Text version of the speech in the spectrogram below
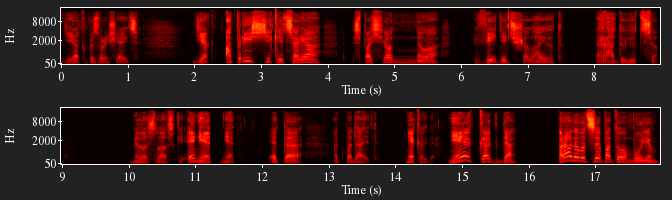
Дьяк возвращается. Дьяк. Опричники царя спасенного видеть желают, радуются. Милославский. Э, нет, нет, это отпадает. Некогда. Некогда. Радоваться потом будем.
